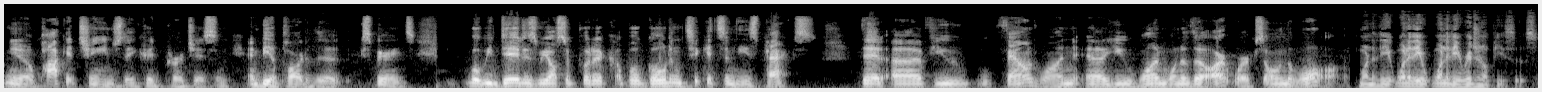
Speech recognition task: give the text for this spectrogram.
you know pocket change they could purchase and and be a part of the experience. What we did is we also put a couple golden tickets in these packs that uh, if you found one, uh, you won one of the artworks on the wall. One of the one of the one of the original pieces.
